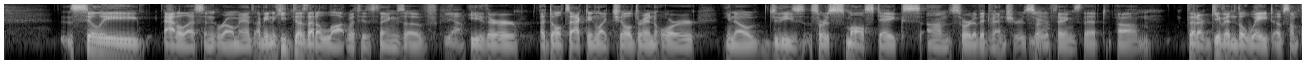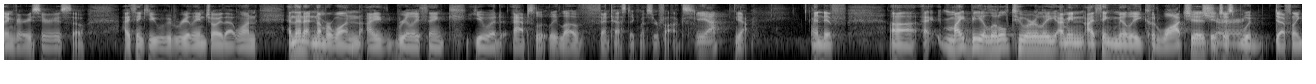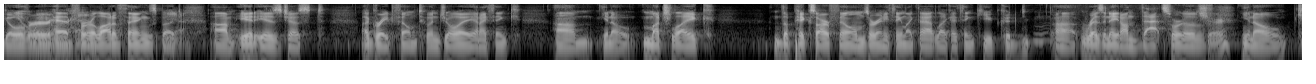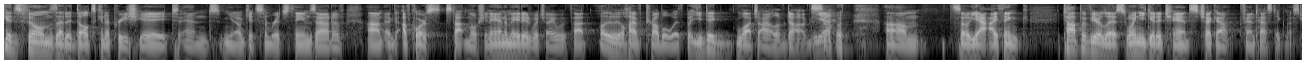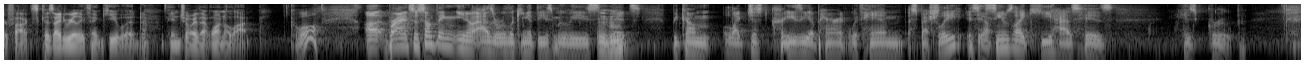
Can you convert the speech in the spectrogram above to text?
silly adolescent romance. I mean, he does that a lot with his things of Yeah. either adults acting like children or you know do these sort of small stakes um, sort of adventures, sort Yeah. of things that um, that are given the weight of something very serious. So. I think you would really enjoy that one. And then at number one, I really think you would absolutely love Fantastic Mr. Fox. Yeah. Yeah. And if uh, it might be a little too early. I mean, I think Millie could watch it. It just would definitely go over her over head for a lot of things. But Yeah. um, it is just a great film to enjoy. And I think, um, you know, much like the Pixar films or anything like that, like I think you could uh, resonate on that sort of, Sure. you know, kids films that adults can appreciate and you know get some rich themes out of. Um, of course, stop motion animated, which I thought, well you'll have trouble with, but you did watch Isle of Dogs, Yeah. so so yeah, I think top of your list when you get a chance, check out Fantastic Mr. Fox because I really think you would enjoy that one a lot. Cool. Uh, Brian, so something, you know, as we're looking at these movies, Mm-hmm. it's become like just crazy apparent with him, especially, is it seems like he has his his group.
